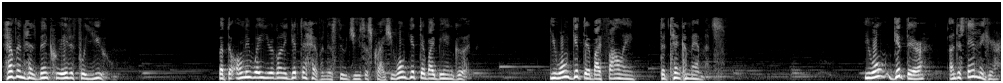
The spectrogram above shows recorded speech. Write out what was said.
Heaven has been created for you. But the only way you're going to get to heaven is through Jesus Christ. You won't get there by being good. You won't get there by following the Ten Commandments. You won't get there, understand me here,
